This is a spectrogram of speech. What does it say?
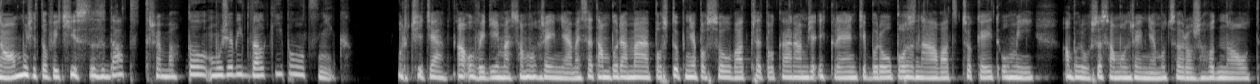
No, může to vyčíst z dat třeba. To může být velký pomocník. Určitě a uvidíme samozřejmě. My se tam budeme postupně posouvat. Předpokládám, že i klienti budou poznávat, co Kate umí a budou se samozřejmě moci rozhodnout,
